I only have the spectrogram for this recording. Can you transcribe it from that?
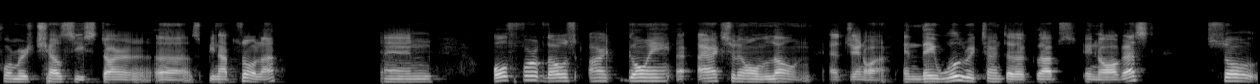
former Chelsea star uh, Spinazzola, and all four of those are going are actually on loan at Genoa, and they will return to the clubs in August. So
